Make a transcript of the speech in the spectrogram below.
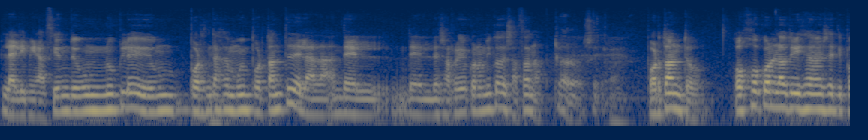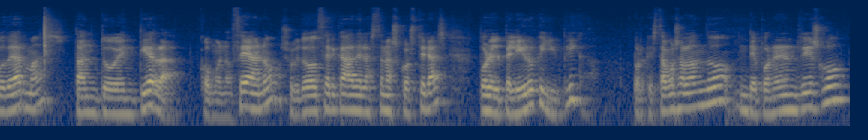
la eliminación de un núcleo y de un porcentaje muy importante de la- del, del desarrollo económico de esa zona. Claro, sí. Por tanto, ojo con la utilización de este tipo de armas, tanto en tierra como en océano, sobre todo cerca de las zonas costeras, por el peligro que ello implica. Porque estamos hablando de poner en riesgo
